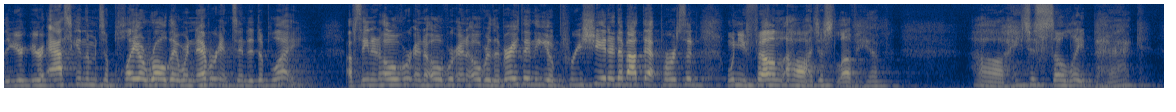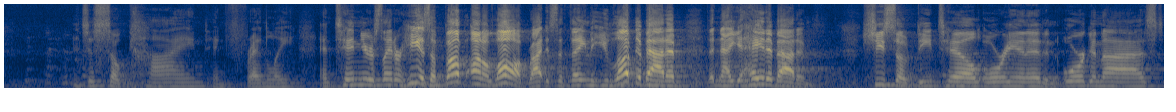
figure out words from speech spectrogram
You're, you're asking them to play a role they were never intended to play. I've seen it over and over and over. The very thing that you appreciated about that person when you fell, oh, I just love him. Oh, he's just so laid back just so kind and friendly. And 10 years later, he is a bump on a log, right? It's the thing that you loved about him that now you hate about him. She's so detail oriented and organized.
